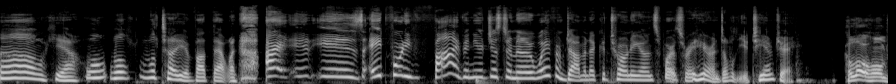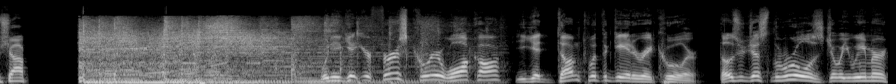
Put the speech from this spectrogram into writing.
Oh yeah, well we'll we'll tell you about that one. All right, it is eight forty five, and you're just a minute away from Dominic Catronio on Sports right here on WTMJ. Hello, Home Shop. When you get your first career walk off, you get dunked with the Gatorade cooler. Those are just the rules, Joey Wiemer.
